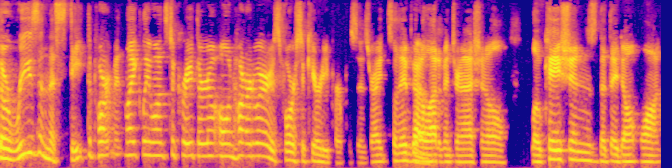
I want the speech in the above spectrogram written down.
The reason the State Department likely wants to create their own hardware is for security purposes, right? So they've got yeah. a lot of international locations that they don't want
